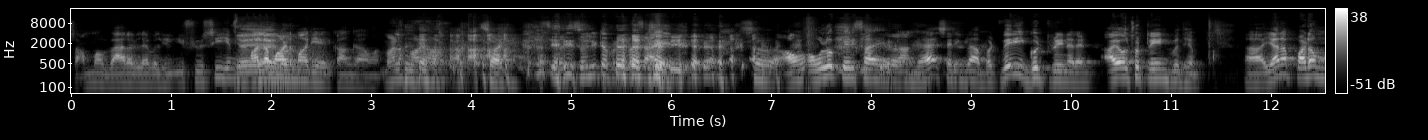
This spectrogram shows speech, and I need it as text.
செம்ம வேற level if you see him Yeah, மலை yeah, மாடு yeah. மாதிரியே இருக்காங்க அவன். மழை மாடா? சாரி சரி சொல்லிட்டு அப்புறம் என்ன சாரி. ஸோ அவ்வளோ பெருசா இருக்காங்க. சரிங்களா? But very good trainer and I also train with him ஏன்னா படம்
